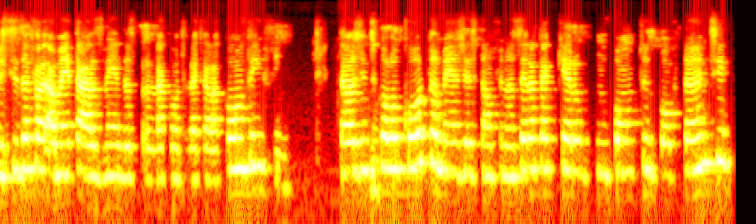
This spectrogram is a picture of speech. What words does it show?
precisa aumentar as vendas para dar conta daquela conta, enfim. Então, a gente colocou também a gestão financeira, até que era um ponto importante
